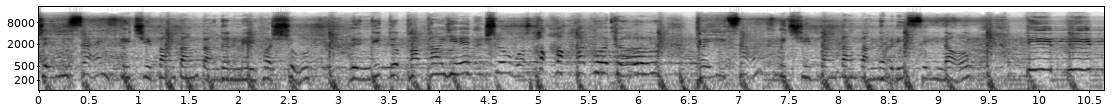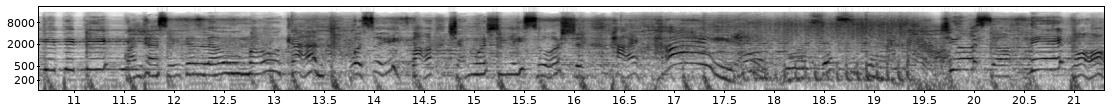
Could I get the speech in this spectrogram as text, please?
身材一起棒棒棒的没话说，连你的啪啪也说我哈哈哈过头。腿长，一起棒棒棒，Nobody say no。哔哔哔哔哔，管他谁的老毛，看我嘴巴向我心里说声嗨嗨。就说你我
